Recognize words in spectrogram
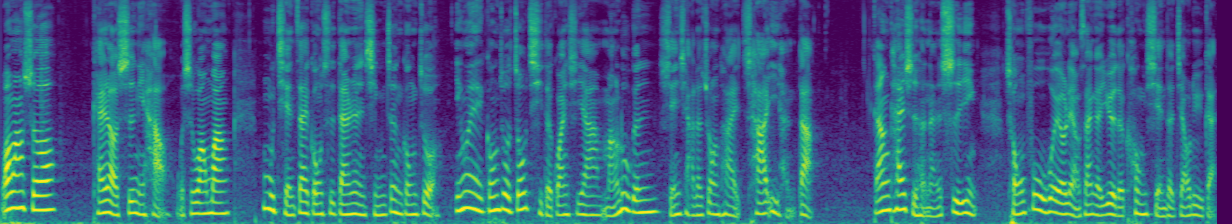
汪汪说：“凯老师你好，我是汪汪。”目前在公司担任行政工作，因为工作周期的关系啊，忙碌跟闲暇的状态差异很大。刚开始很难适应，重复会有两三个月的空闲的焦虑感，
